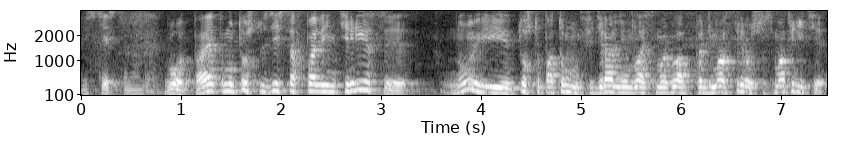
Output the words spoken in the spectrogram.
Естественно, да. Вот, поэтому то, что здесь совпали интересы, ну и то, что потом федеральная власть смогла продемонстрировать, что смотрите,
